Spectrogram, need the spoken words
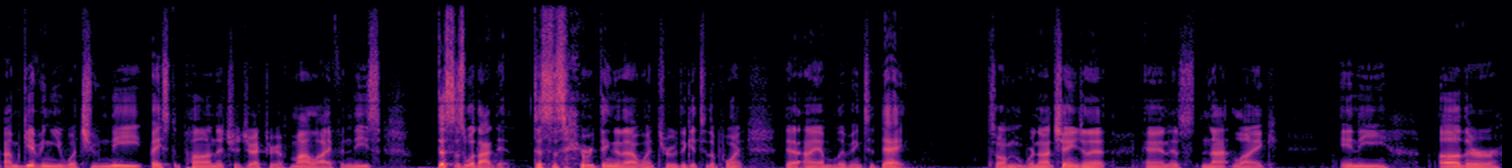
I'm giving you what you need based upon the trajectory of my life. And these, this is what I did. This is everything that I went through to get to the point that I am living today. So I'm, we're not changing it. And it's not like any other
